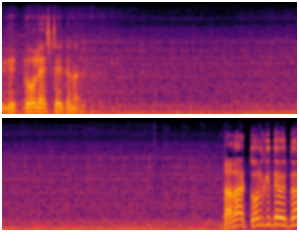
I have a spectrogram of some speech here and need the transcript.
ಇಲ್ಲಿ ಟೋಲ್ ಎಷ್ಟೈತೆ ನಾ ದಾದಾ ಟೋಲ್ ಕಿದ್ದೇವು ಇದ್ದು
